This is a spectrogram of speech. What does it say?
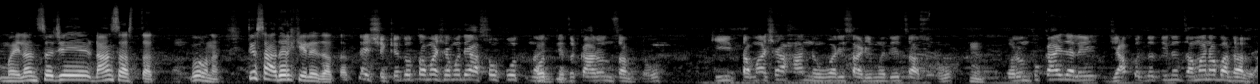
महिलांचं जे डान्स असतात बरोबर ना ते सादर केले जातात नाही शक्यतो तमाशामध्ये असं होत होत नाही. त्याचं कारण सांगतो की तमाशा हा नऊवारी साडीमध्येच असतो. परंतु काय झालंय ज्या पद्धतीनं जमाना बदलला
